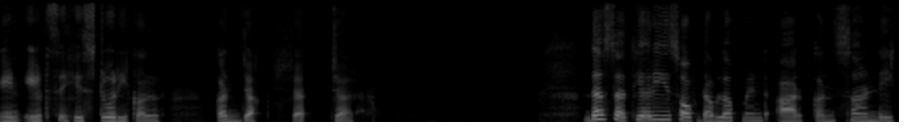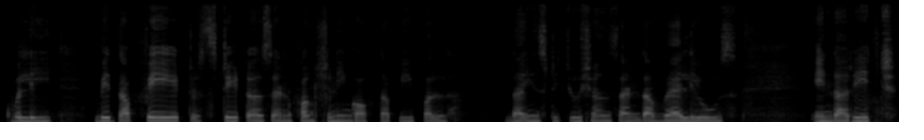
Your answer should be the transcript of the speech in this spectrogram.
in its historical conjuncture. Thus, the theories of development are concerned equally with the fate, status, and functioning of the people, the institutions, and the values in the rich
